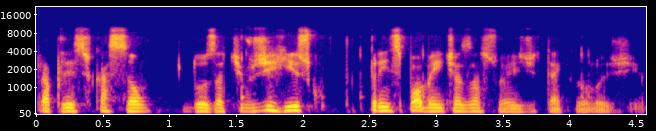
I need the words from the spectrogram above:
para a precificação dos ativos de risco, principalmente as ações de tecnologia.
